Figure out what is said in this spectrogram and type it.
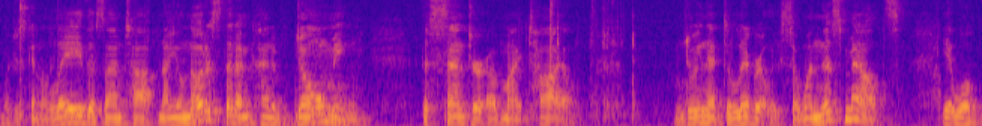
We're just going to lay this on top. Now you'll notice that I'm kind of doming the center of my tile. I'm doing that deliberately. So when this melts, it will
